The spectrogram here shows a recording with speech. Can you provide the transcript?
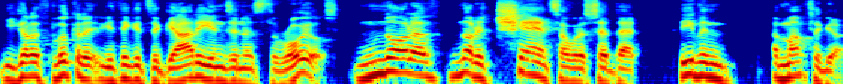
you got to look at it, you think it's the Guardians and it's the Royals. Not a not a chance I would have said that even a month ago.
